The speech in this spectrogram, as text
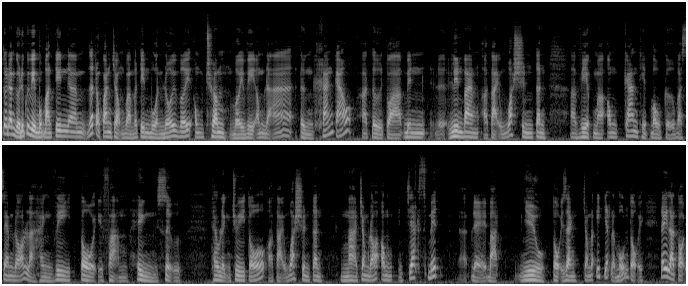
Chúng tôi đang gửi đến quý vị một bản tin à, rất là quan trọng và một tin buồn đối với ông Trump bởi vì ông đã từng kháng cáo à, từ tòa bên ờ, liên bang ở tại Washington à, việc mà ông can thiệp bầu cử và xem đó là hành vi tội phạm hình sự theo lệnh truy tố ở tại Washington mà trong đó ông Jack Smith à, để bạt nhiều tội danh, trong đó ít nhất là bốn tội. Đây là tội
